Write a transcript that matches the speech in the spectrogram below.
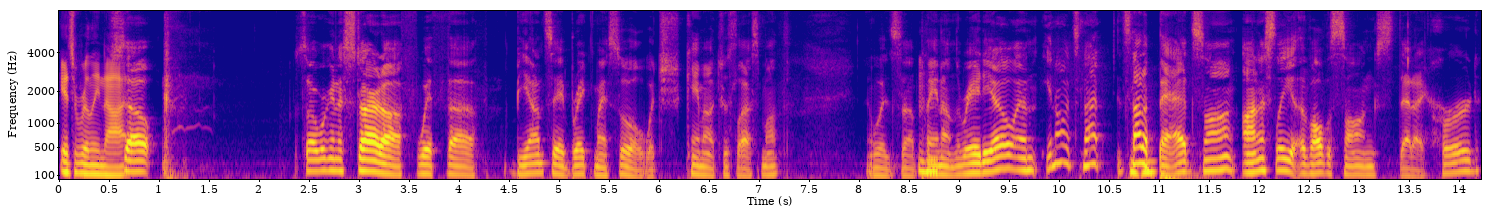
It's really not. So, so we're gonna start off with uh, Beyonce "Break My Soul," which came out just last month. It was uh, playing on the radio, and you know, it's not it's not a bad song. Honestly, of all the songs that I heard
